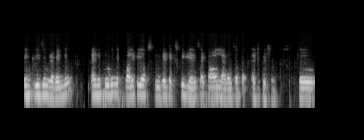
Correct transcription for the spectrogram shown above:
increasing revenue and improving the quality of student experience at all levels of the education. So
